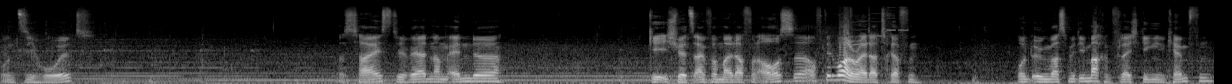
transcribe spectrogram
und sie holt. Das heißt, wir werden am Ende, gehe ich jetzt einfach mal davon aus, äh, auf den Wallrider treffen. Und irgendwas mit ihm machen. Vielleicht gegen ihn kämpfen,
